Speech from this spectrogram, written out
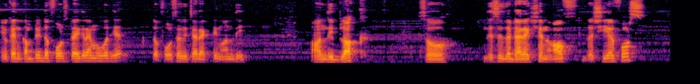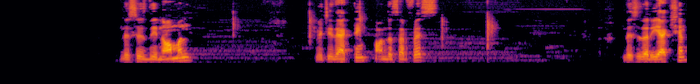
you can complete the force diagram over here the forces which are acting on the on the block. So, this is the direction of the shear force this is the normal which is acting on the surface. This is the reaction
